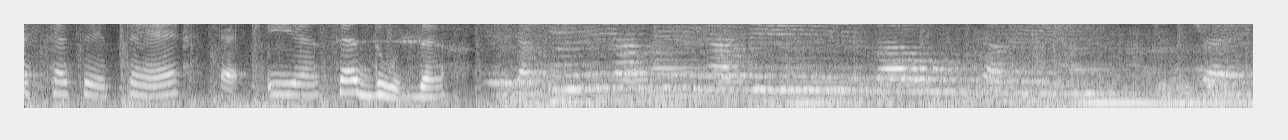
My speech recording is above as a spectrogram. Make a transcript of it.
essa é Teté é, e essa é Duda. Essa aqui é a minha vida, o caminho. Senhor.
